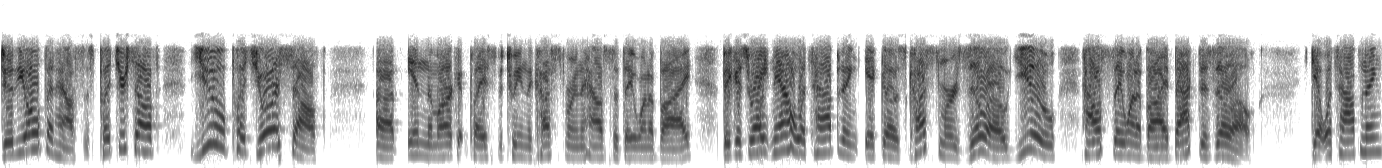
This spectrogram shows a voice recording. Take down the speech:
Do the open houses. Put yourself you put yourself uh, in the marketplace between the customer and the house that they want to buy. Because right now, what's happening? It goes customer Zillow, you house they want to buy, back to Zillow. Get what's happening?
